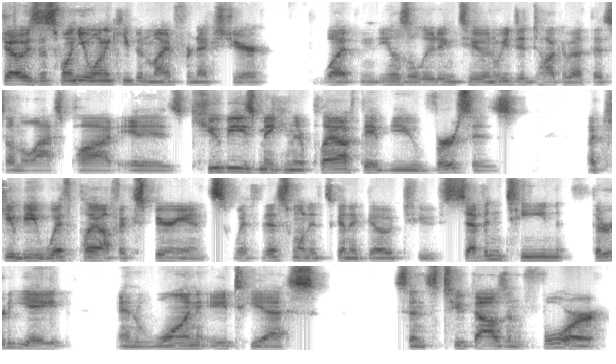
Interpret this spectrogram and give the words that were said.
Joe, is this one you want to keep in mind for next year? What Neil's alluding to, and we did talk about this on the last pod, it is QBs making their playoff debut versus a QB with playoff experience. With this one, it's going to go to 17, 38, and one ATS since 2004.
